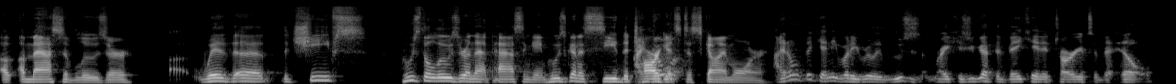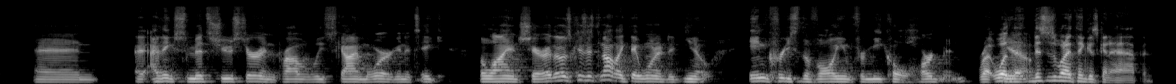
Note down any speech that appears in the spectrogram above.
a, a massive loser. Uh, with uh, the Chiefs, who's the loser in that passing game? Who's going to cede the targets to Skyy Moore? I don't think anybody really loses them, right? Because you've got the vacated targets of the hill, and I, I think Smith Schuster and probably Skyy Moore are going to take the lion's share of those because it's not like they wanted to, you know, increase the volume for Mecole Hardman. Right. Well, th- this is what I think is going to happen.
